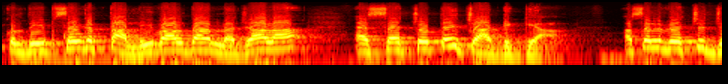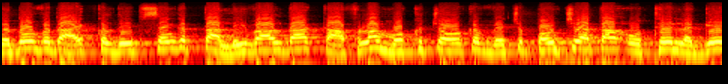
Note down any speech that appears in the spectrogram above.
ਕੁਲਦੀਪ ਸਿੰਘ ਧਾਲੀਵਾਲ ਦਾ ਨਜਾਲਾ ਐਸਐਚਓ ਤੇ ਜਾ ਡਿੱਗਿਆ। ਅਸਲ ਵਿੱਚ ਜਦੋਂ ਵਿਧਾਇਕ ਕੁਲਦੀਪ ਸਿੰਘ ਢਾਲੀਵਾਲ ਦਾ ਕਾਫਲਾ ਮੁੱਖ ਚੌਂਕ ਵਿੱਚ ਪਹੁੰਚਿਆ ਤਾਂ ਉੱਥੇ ਲੱਗੇ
